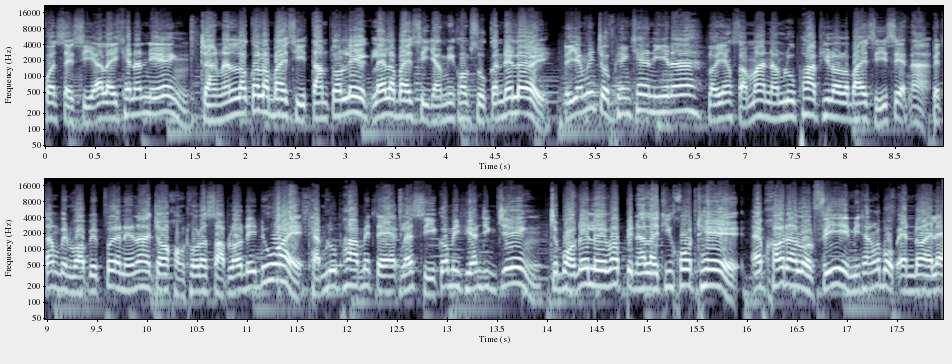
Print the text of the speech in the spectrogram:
ควรใส่สีอะไรแค่นั้นเอง จากนั้นเราก็ระบายสีตามตัวเลขและระบายสีอย่างมีความสุขกันได้เลย แต่ยังไม่จบเพียงแค่นี้นะเรายังสามารถนำรูปภาพที่เราระบายสีเสร็จน่ะ ไปตั้งเป็นวอลเปเปอร์ในหน้าจอของโทรศัพท์เราได้ด้วย แถมรูปภาพไม่แตกและสีก็ไม่เพี้ยนจริง ๆ จะบอกได้เลยว่าเป็นอะไรที่โคตรเท่ แอปเขาดาวน์โหลดฟรี มีทั้งระบบ Android และ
